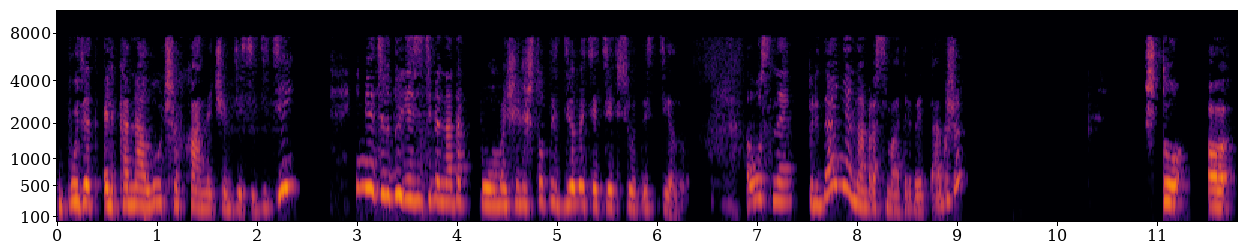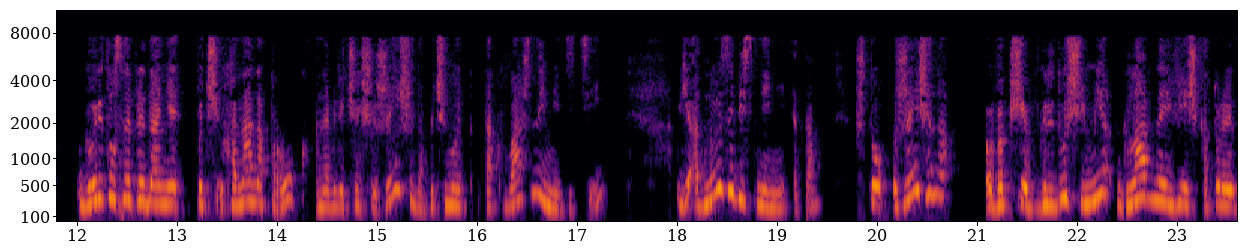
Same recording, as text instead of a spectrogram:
будет Элькана лучше Ханы, чем 10 детей, имеется в виду, если тебе надо помощь или что-то сделать, я тебе все это сделаю. А устное предание нам рассматривает также, что э, говорит устное предание, Ханана пророк, она величайшая женщина, почему это так важно иметь детей. И одно из объяснений это, что женщина вообще в грядущий мир, главная вещь, которую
